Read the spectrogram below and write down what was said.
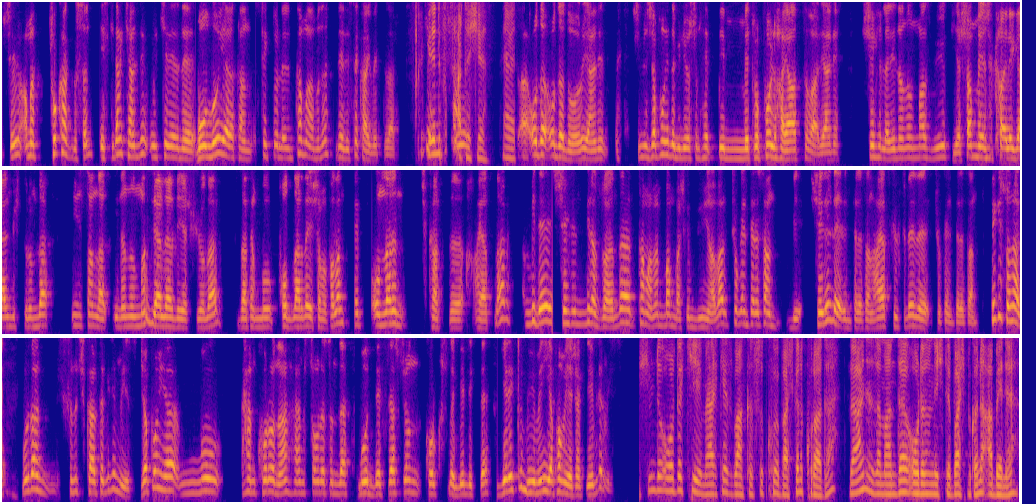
Şey, ama çok haklısın. Eskiden kendi ülkelerine bolluğu yaratan sektörlerin tamamını neredeyse kaybettiler. Bir de nüfus artışı. Evet. o da o da doğru. Yani şimdi Japonya'da biliyorsun hep bir metropol hayatı var. Yani şehirler inanılmaz büyük, yaşanmayacak hale gelmiş durumda. İnsanlar inanılmaz yerlerde yaşıyorlar. Zaten bu podlarda yaşama falan hep onların çıkarttığı hayatlar. Bir de şehrin biraz uzağında tamamen bambaşka bir dünya var. Çok enteresan bir şeyleri de enteresan, hayat kültürleri de çok enteresan. Peki Soner, buradan şunu çıkartabilir miyiz? Japonya bu hem korona hem sonrasında bu deflasyon korkusuyla birlikte gerekli büyümeyi yapamayacak diyebilir miyiz? Şimdi oradaki Merkez Bankası Başkanı Kurada ve aynı zamanda oranın işte Başbakanı Abe'ne,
